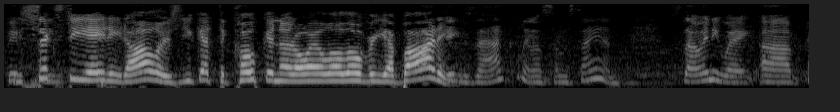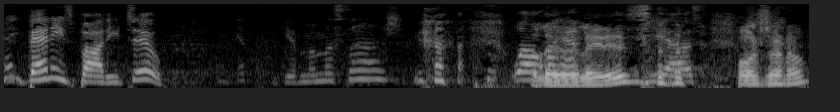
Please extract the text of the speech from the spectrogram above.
50, 60 80 dollars you get the coconut oil all over your body Exactly, that's what I'm saying. So anyway, um, And benny's body too give him a massage. well Hello, have- ladies. yes Buongiorno.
